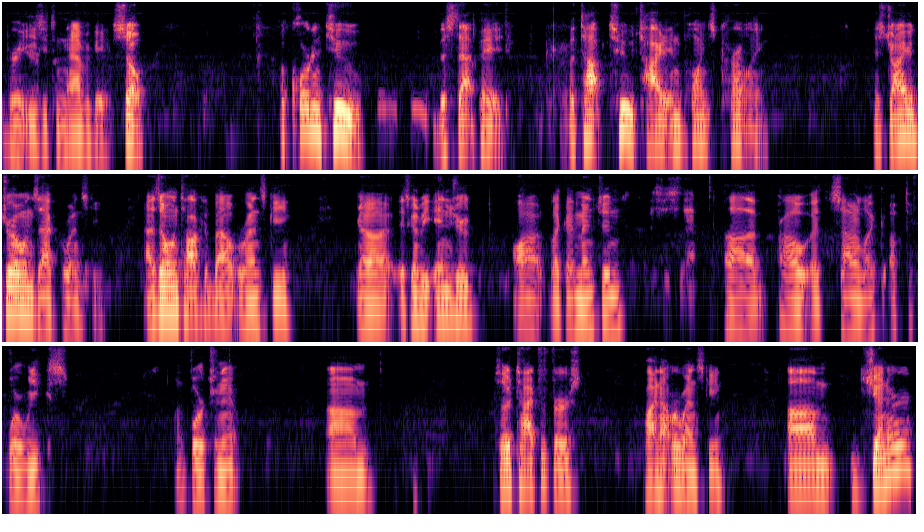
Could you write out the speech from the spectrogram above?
very easy to navigate. So, according to the stat page, the top two tied in points currently is Johnny Gaudreau and Zach Werenski. As Owen talked about, Werenski uh, is going to be injured. Uh, like I mentioned, uh, probably it sounded like up to four weeks. Unfortunate. Um, so tied for first. Probably not Rowensky. Um, Jenner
